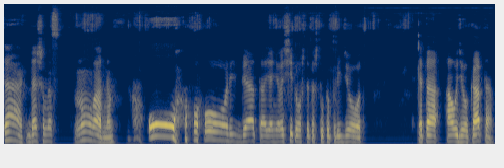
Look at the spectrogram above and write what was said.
Так, дальше у нас... Ну, ладно. О, хо -хо ребята, я не рассчитывал, что эта штука придет. Это аудиокарта,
